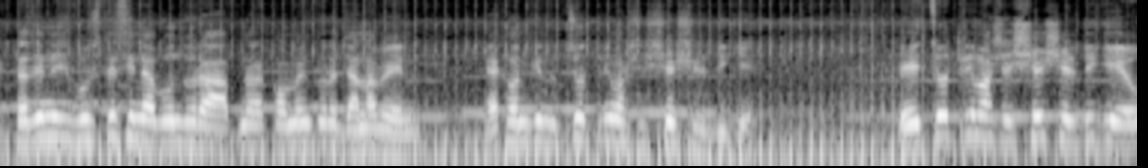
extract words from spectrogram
একটা জিনিস বুঝতেছি না বন্ধুরা, আপনারা কমেন্ট করে জানাবেন। এখন কিন্তু চৈত্রি মাসের শেষের দিকে। এই চৈত্রি মাসের শেষের দিকেও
